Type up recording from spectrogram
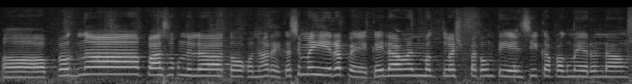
Ah, pag napasok nila to, kunwari, kasi mahirap eh. Kailangan mag-clash pa tong TNC kapag mayroon ng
